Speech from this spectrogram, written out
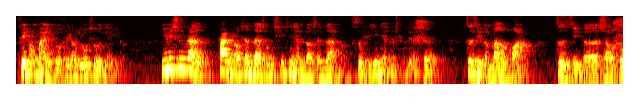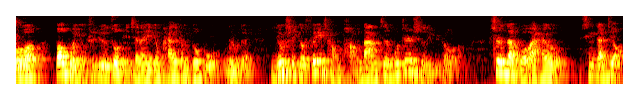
非常卖座、非常优秀的电影。因为星战发展到现在，从七七年到现在嘛，四十一年的时间，是，自己的漫画、自己的小小说包括影视剧的作品，现在已经拍了这么多部，嗯对不对？已经是一个非常庞大的、近乎真实的宇宙了。甚至在国外还有星战教，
